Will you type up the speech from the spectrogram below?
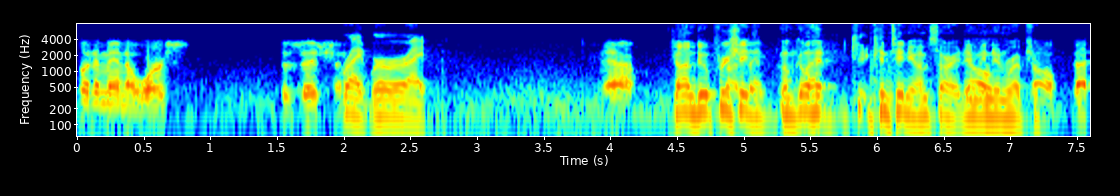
put them in a worse position. Right, right, right, right. Yeah. John, do appreciate it. Oh, go ahead. C- continue. I'm sorry. I didn't mean to interrupt you. No, that,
